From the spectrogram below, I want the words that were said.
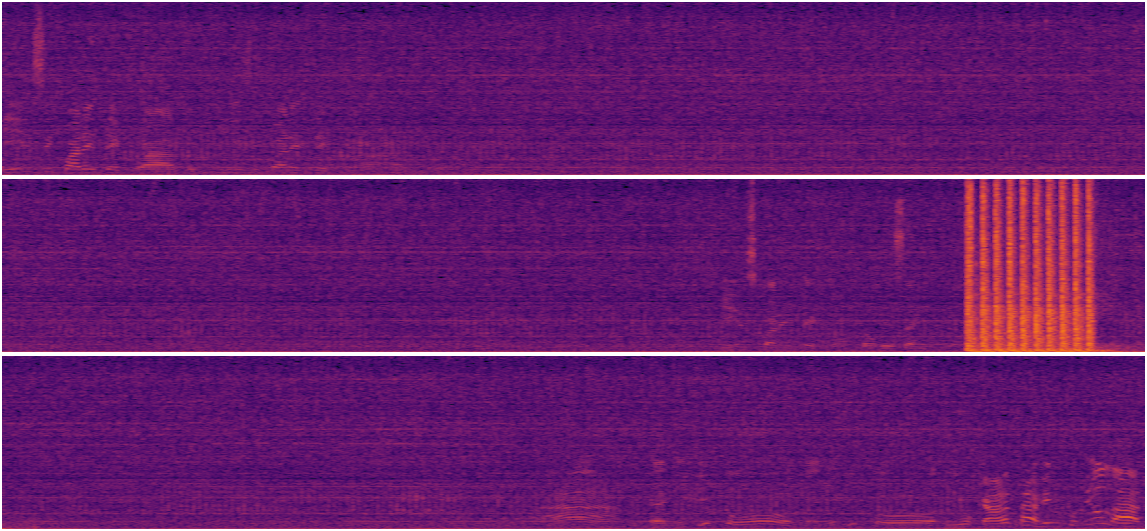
1544, 1544. Quinze quarenta e quatro. Vamos ver se a gente. Ah, danificou, danificou. E o cara tá vindo pro meu lado.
